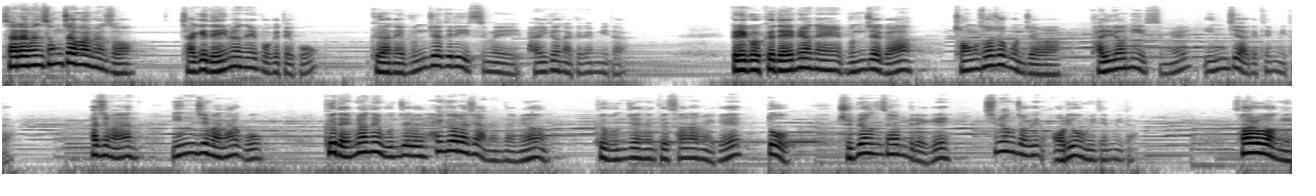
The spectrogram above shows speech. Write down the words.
사람은 성장하면서 자기 내면을 보게 되고 그 안에 문제들이 있음을 발견하게 됩니다. 그리고 그 내면의 문제가 정서적 문제와 관련이 있음을 인지하게 됩니다. 하지만 인지만 하고 그 내면의 문제를 해결하지 않는다면 그 문제는 그 사람에게 또 주변 사람들에게 치명적인 어려움이 됩니다. 사울왕이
